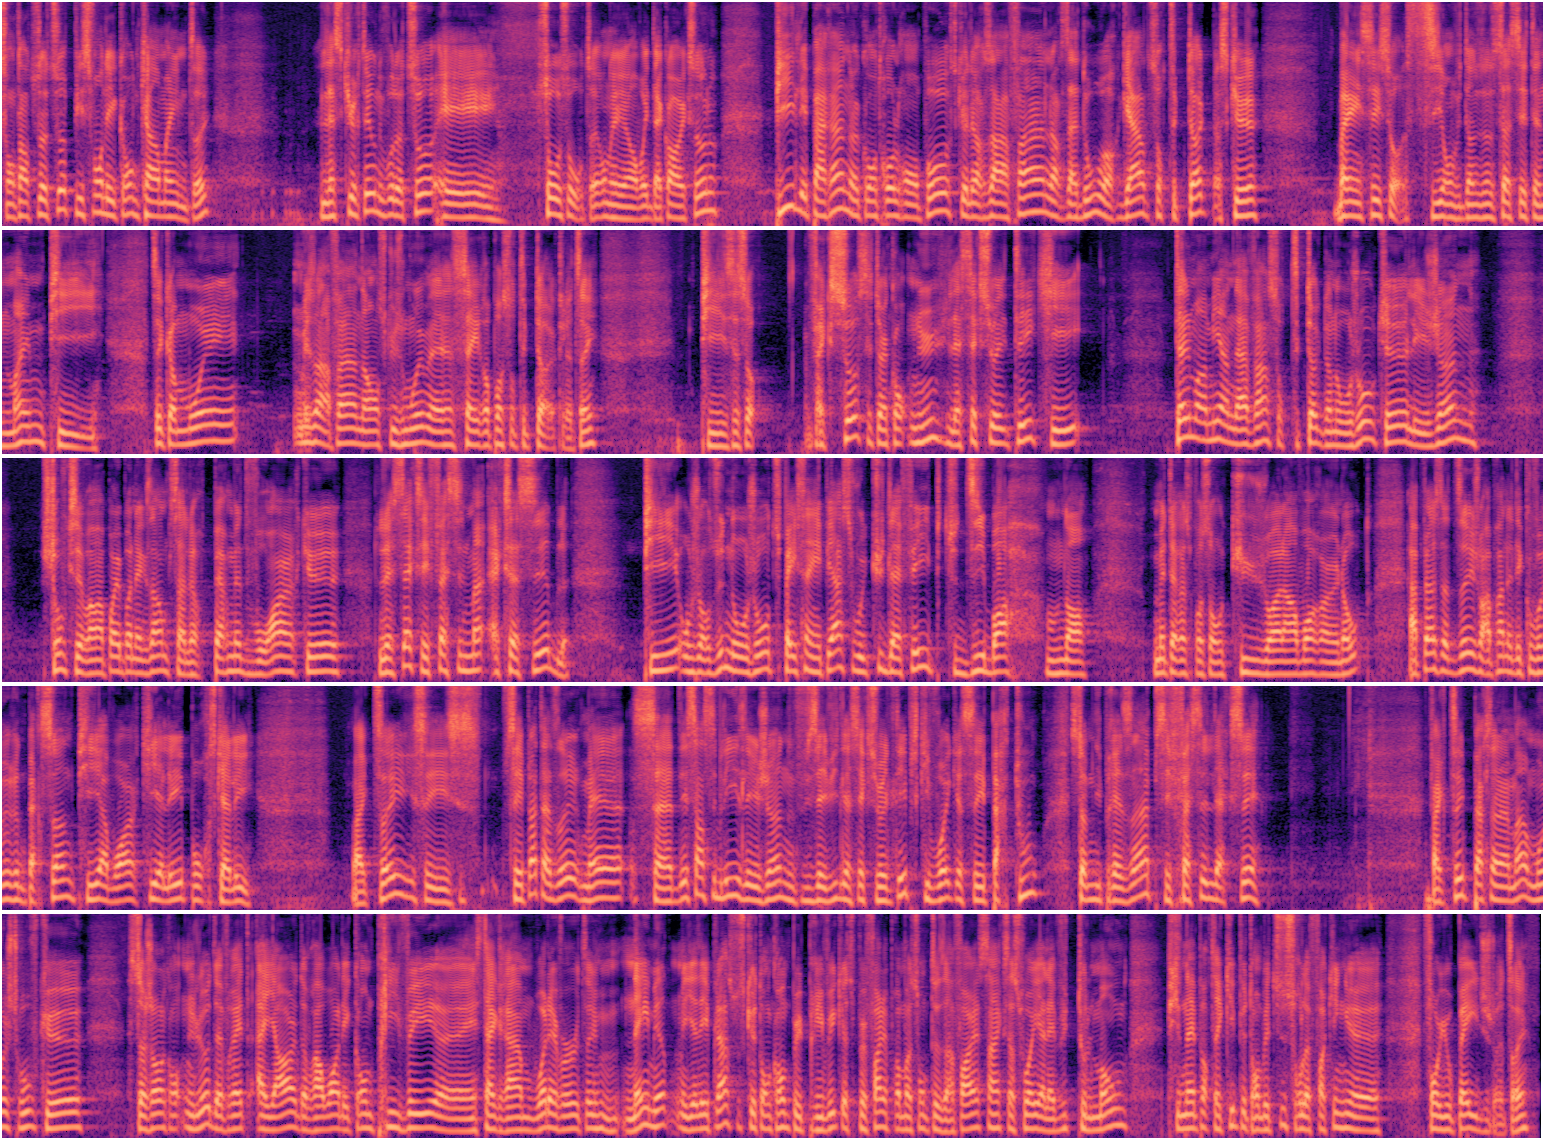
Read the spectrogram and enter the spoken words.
qui sont en dessous de ça, puis ils se font des comptes quand même, tu sais la sécurité au niveau de ça est so-so, on, on va être d'accord avec ça. Puis les parents ne contrôleront pas ce que leurs enfants, leurs ados regardent sur TikTok parce que, ben, c'est ça. Si on vit dans une société de même, puis, tu sais, comme moi, mes enfants, non, excuse-moi, mais ça ira pas sur TikTok, là, tu sais. Puis c'est ça. Fait que ça, c'est un contenu, la sexualité qui est tellement mis en avant sur TikTok de nos jours que les jeunes je trouve que c'est vraiment pas un bon exemple. Ça leur permet de voir que le sexe est facilement accessible. Puis aujourd'hui, de nos jours, tu payes 5$ tu vois le cul de la fille, puis tu te dis, bah, non, m'intéresse pas son cul, je vais aller en voir un autre. À place de te dire, je vais apprendre à découvrir une personne, puis à voir qui elle est pour ce qu'elle est. Fait tu sais, c'est plate à dire, mais ça désensibilise les jeunes vis-à-vis de la sexualité, puisqu'ils voient que c'est partout, c'est omniprésent, puis c'est facile d'accès. Fait que, tu sais, personnellement, moi, je trouve que ce genre de contenu-là devrait être ailleurs, devrait avoir des comptes privés, euh, Instagram, whatever, tu sais, name it. Mais il y a des places où ce que ton compte peut être privé, que tu peux faire la promotion de tes affaires sans que ça soit à la vue de tout le monde, puis que n'importe qui peut tomber dessus sur le fucking euh, For You page, tu sais.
